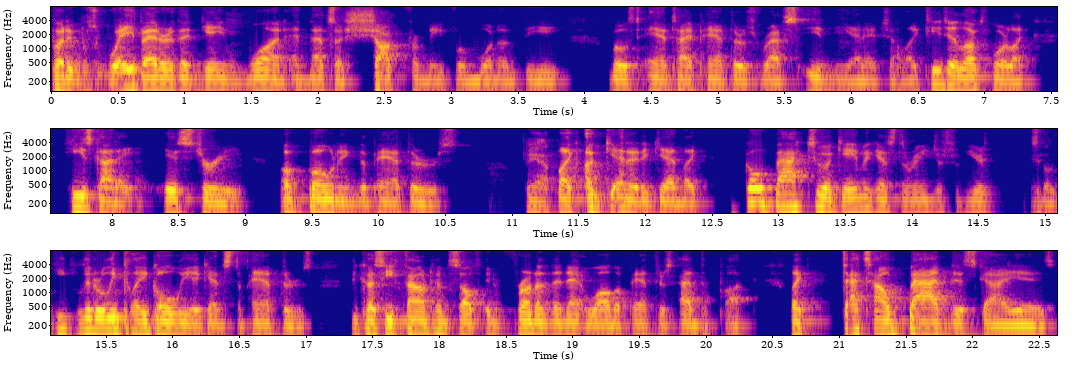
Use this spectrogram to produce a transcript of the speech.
but it was way better than game one. And that's a shock for me from one of the most anti Panthers refs in the NHL. Like TJ Luxmore, like he's got a history of boning the Panthers. Yeah. Like again and again. Like go back to a game against the Rangers from years ago. He literally played goalie against the Panthers because he found himself in front of the net while the Panthers had the puck. Like that's how bad this guy is.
